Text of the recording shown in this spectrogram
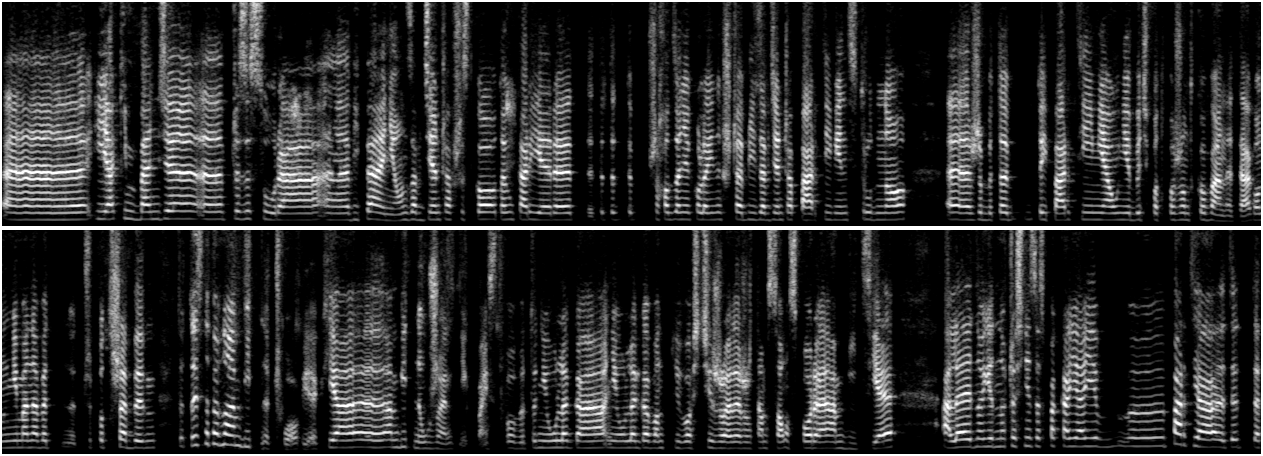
e, i jakim będzie e, prezesura e, WIPN. On zawdzięcza wszystko, tę karierę, te, te, te przechodzenie kolejnych szczebli zawdzięcza partii, więc trudno żeby te, tej partii miał nie być podporządkowany, tak? On nie ma nawet czy potrzeby, to, to jest na pewno ambitny człowiek, ja, ambitny urzędnik państwowy, to nie ulega, nie ulega wątpliwości, że, że tam są spore ambicje, ale no jednocześnie zaspokaja je y, partia te, te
